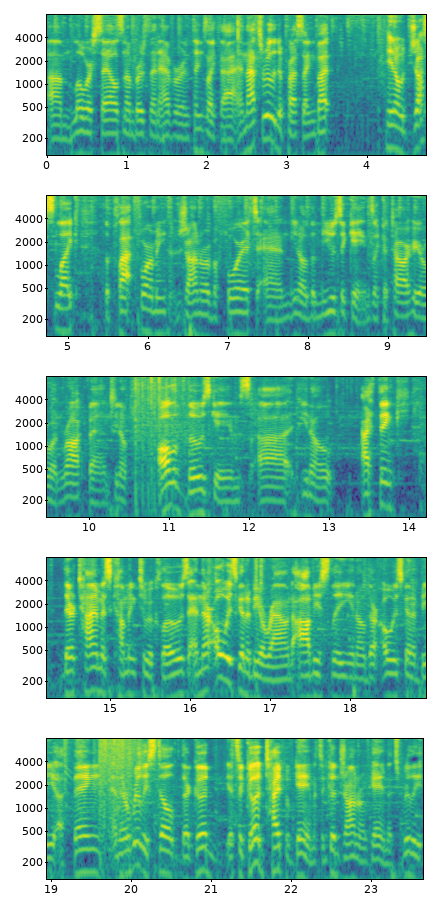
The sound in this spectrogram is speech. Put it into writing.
um, lower sales numbers than ever and things like that. And that's really depressing, but you know just like the platforming genre before it and you know the music games like guitar hero and rock band you know all of those games uh you know i think their time is coming to a close and they're always going to be around. Obviously you know they're always going to be a thing and they're really still they're good. It's a good type of game. It's a good genre of game. It's really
